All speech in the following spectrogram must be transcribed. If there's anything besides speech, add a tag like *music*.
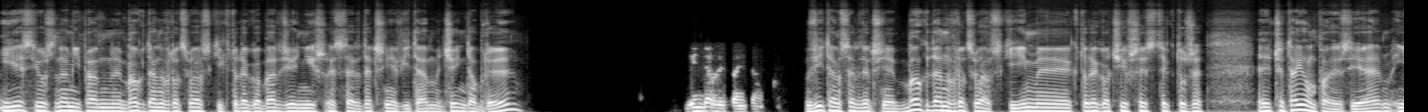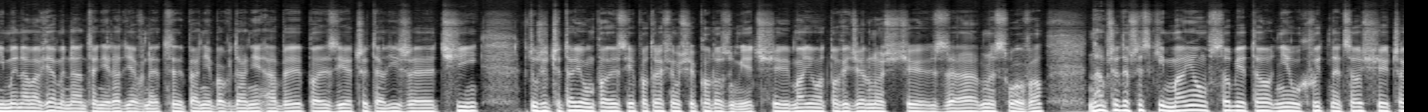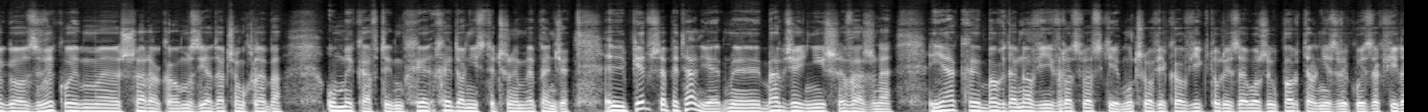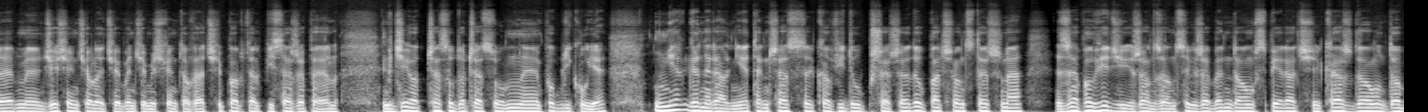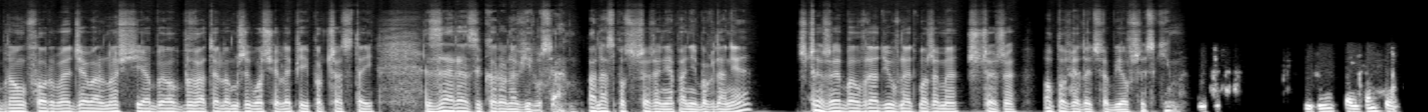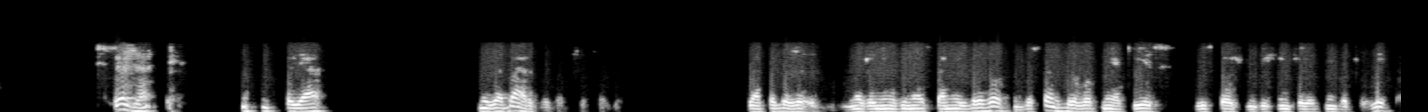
Jest już z nami pan Bogdan Wrocławski, którego bardziej niż serdecznie witam. Dzień dobry. Dzień dobry, panie Tomku. Witam serdecznie. Bogdan Wrocławski, którego ci wszyscy, którzy y, czytają poezję i my namawiamy na antenie Radia Wnet, panie Bogdanie, aby poezję czytali, że ci, którzy czytają poezję potrafią się porozumieć, y, mają odpowiedzialność za słowo, no a przede wszystkim mają w sobie to nieuchwytne coś, czego zwykłym szarakom, zjadaczom chleba umyka w tym hedonistycznym pędzie. Pierwsze pytanie, bardziej niż ważne. Jak Bogdanowi Wrocławskiemu, człowiekowi, który założył portal niezwykły. Za chwilę dziesięciolecie będziemy świętować. Portal pisarze.pl, gdzie od czasu do czasu publikuje. Jak generalnie ten czas COVID-u przeszedł, patrząc też na zapowiedzi rządzących, że będą wspierać każdą dobrą formę działalności, aby obywatelom żyło się lepiej podczas tej zarazy koronawirusa. Pana spostrzeżenia, panie Bogdanie? Szczerze, bo w Radiu Wnet możemy szczerze opowiadać sobie o wszystkim. Szczerze, to ja nie za bardzo dobrze sobie. Dlatego, że może nie mówimy o stanie zdrowotnym, bo stan zdrowotny, jaki jest blisko 80-letniego człowieka,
